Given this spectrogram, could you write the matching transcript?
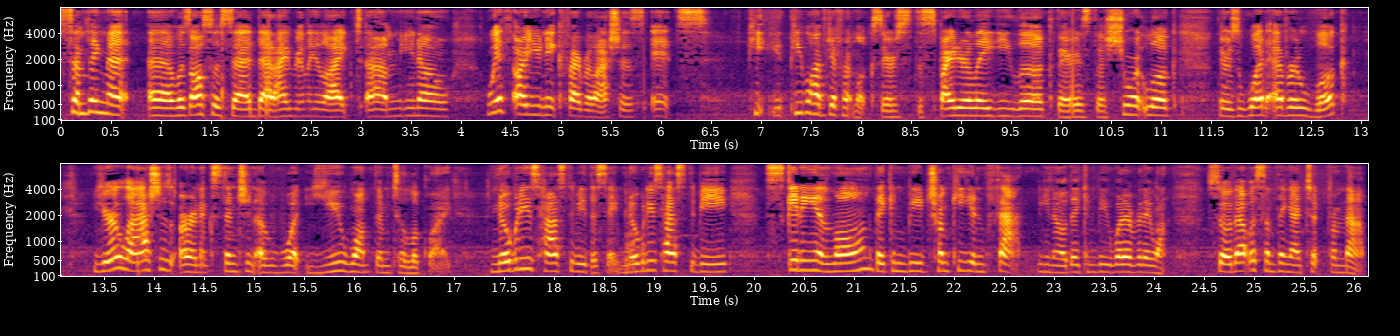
something that uh, was also said that I really liked, um, you know, with our Younique fiber lashes, it's pe people have different looks. There's the spider leggy look, there's the short look, there's whatever look. Your lashes are an extension of what you want them to look like. Nobody's has to be the same. Nobody's has to be skinny and long. They can be chunky and fat. You know, they can be whatever they want. So that was something I took from that.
